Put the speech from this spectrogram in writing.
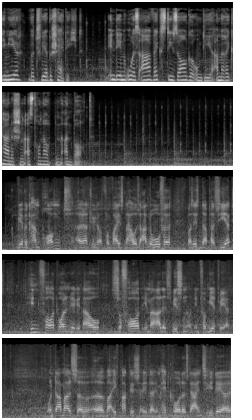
Die Mir wird schwer beschädigt. In den USA wächst die Sorge um die amerikanischen Astronauten an Bord. Wir bekamen prompt äh, natürlich auch vom Weißen Haus Anrufe, was ist denn da passiert. Hinfort wollen wir genau sofort immer alles wissen und informiert werden. Und damals äh, äh war ich praktisch der, im Headquarters der Einzige, der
